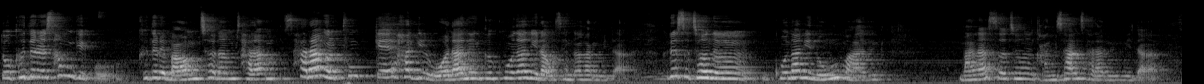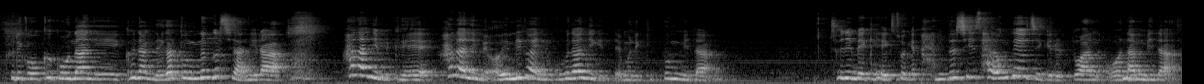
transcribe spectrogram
또 그들을 섬기고 그들의 마음처럼 사람, 사랑을 품게 하길 원하는 그 고난이라고 생각합니다. 그래서 저는 고난이 너무 많, 많아서 저는 감사한 사람입니다. 그리고 그 고난이 그냥 내가 겪는 것이 아니라 하나님의 계획, 하나님의 의미가 있는 고난이기 때문에 기쁩니다. 주님의 계획 속에 반드시 사용되어지기를 또한 원합니다.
